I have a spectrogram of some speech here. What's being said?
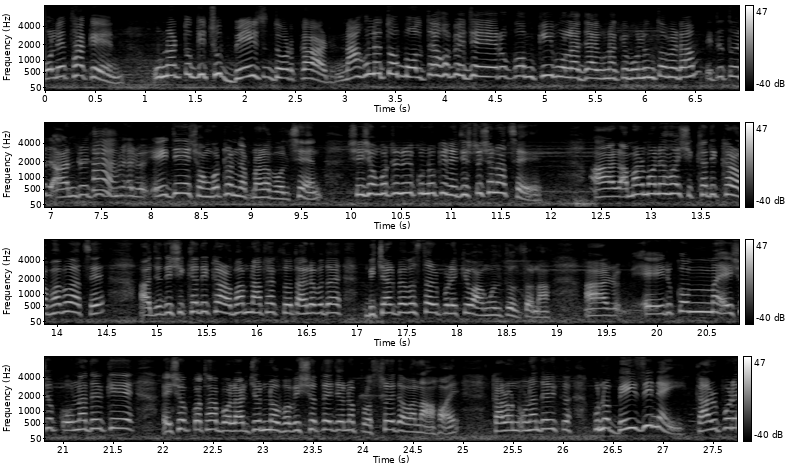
বলে থাকেন উনার তো কিছু বেস দরকার। না হলে তো বলতে হবে যে এরকম কি বলা যায় উনাকে বলুন তো ম্যাডাম এটা তো আনরেজি হ্যাঁ। এই যে সংগঠন আপনারা বলছেন সেই সংগঠনের কোনো কি রেজিস্ট্রেশন আছে? আর আমার মনে হয় শিক্ষা দীক্ষার অভাবও আছে। আর যদি শিক্ষা দীক্ষার অভাব না থাকতো তাহলে বোধহয় বিচার ব্যবস্থার উপরে কেউ আঙুল তুলতো না। আর এইরকম এইসব ওনাদেরকে এইসব কথা বলার জন্য ভবিষ্যতে যেন প্রশ্রয় দেওয়া না হয় কারণ ওনাদের কোনো বেইজই নেই। কার উপরে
